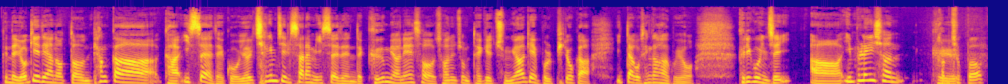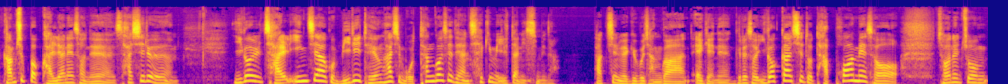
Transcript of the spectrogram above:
근데 여기에 대한 어떤 평가가 있어야 되고 책임질 사람이 있어야 되는데 그 면에서 저는 좀 되게 중요하게 볼 필요가 있다고 생각하고요. 그리고 이제 어, 인플레이션 그 감축법 감축법 관련해서는 사실은 이걸 잘 인지하고 미리 대응하지 못한 것에 대한 책임이 일단 있습니다. 박진 외교부 장관에게는 그래서 이것까지도 다 포함해서 저는 좀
